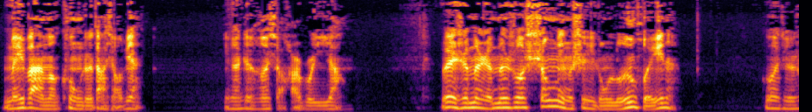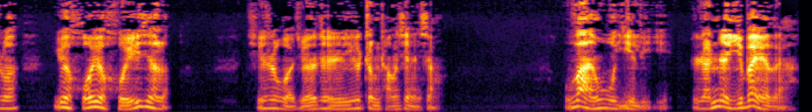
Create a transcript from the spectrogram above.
没办法控制大小便。你看，这和小孩不是一样？为什么人们说生命是一种轮回呢？过去说越活越回去了，其实我觉得这是一个正常现象。万物一理，人这一辈子呀，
